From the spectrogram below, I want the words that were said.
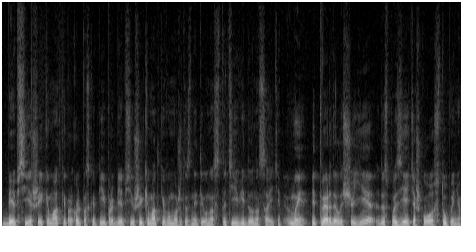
біопсія шийки матки. Про кольпоскопію, про біопсію шийки матки ви можете знайти у нас статті, відео на сайті. Ми підтвердили, що є дисплазія тяжкого ступеню,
